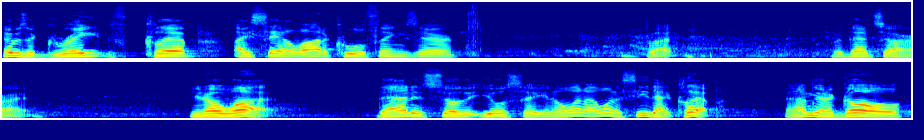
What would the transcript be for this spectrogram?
It was a great clip. I say a lot of cool things there, but, but that's all right. You know what? That is so that you'll say, you know what? I want to see that clip. And I'm going to go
